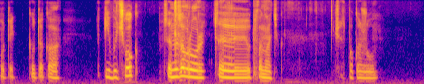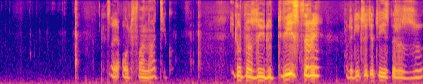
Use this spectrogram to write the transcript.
Отак, отака. Такий бичок. Це не з Аврори, це от фанатик. Зараз покажу вам. Це от фанатик. І тут у нас йдуть твістери. Отакі, кстати, твістери з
